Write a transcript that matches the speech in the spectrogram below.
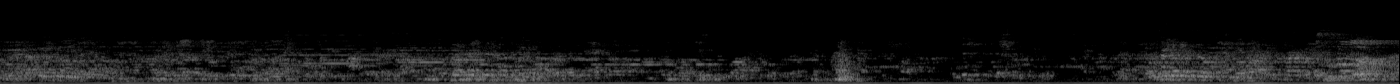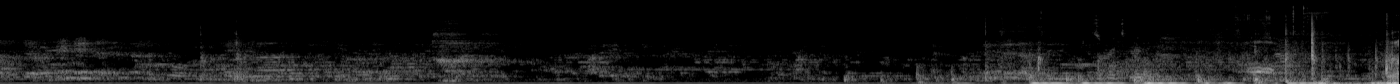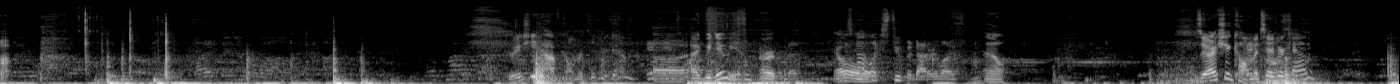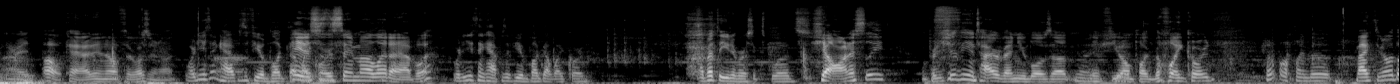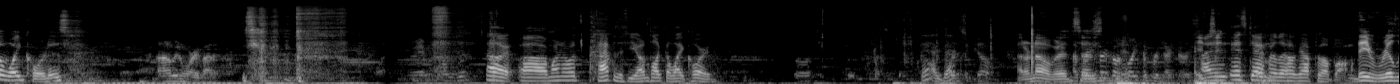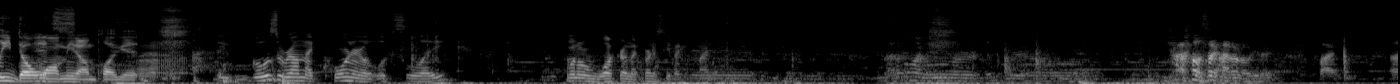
Do we actually have commentator cam? Uh, like we do, yeah. Or, It's oh, not like stupid battery life. no. Is there actually commentator cam? All right. Oh, okay. I didn't know if there was or not. What do you think happens if you unplug that Hey, white this is cord? the same uh, light I have. What? What do you think happens if you unplug that white cord? I bet the universe explodes. Yeah, honestly, I'm pretty sure the entire venue blows up if you shit. unplug the white cord. I'll find out. Mac, do you know what the white cord is? Uh, we don't worry about it. Oh, uh, I want to know what happens if you unplug the white cord. Yeah, exactly. I don't know, but it I'm says sure it goes like the. It's- I, it's definitely hooked up to a ball. they really don't It's- want me to unplug it. It goes around that corner, it looks like. I'm gonna walk around that corner and see if I can find it. Yeah, I was like, I don't know either. It's fine.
